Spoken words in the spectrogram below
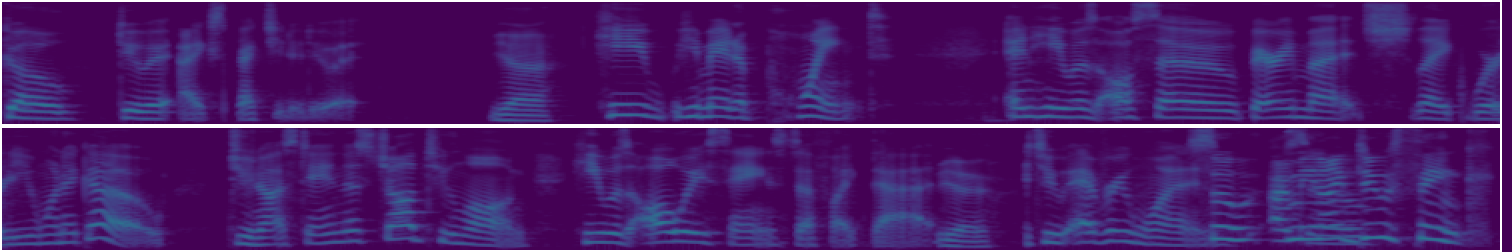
go do it. I expect you to do it. Yeah. He he made a point and he was also very much like where do you want to go? Do not stay in this job too long. He was always saying stuff like that Yeah. to everyone. So i mean i do think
